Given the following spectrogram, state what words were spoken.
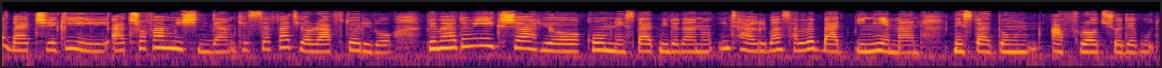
از بچگی اطرافم میشنیدم که صفت یا رفتاری رو به مردم یک شهر یا قوم نسبت می‌دادن و این تقریبا سبب بدبینی من نسبت به اون افراد شده بود.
